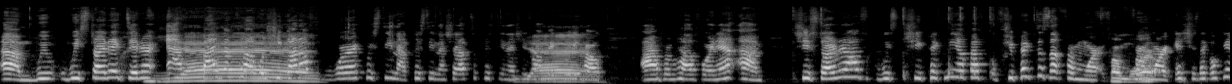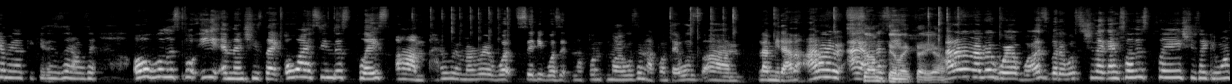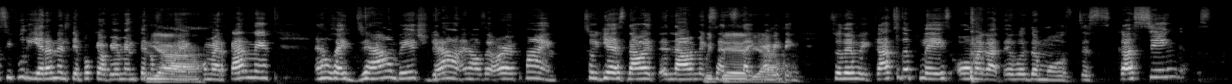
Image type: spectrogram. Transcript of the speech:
Um, we we started dinner at five o'clock when she got off work. Christina, Christina, shout out to Christina. She's on Big Booty Yes. House. Um, from California. Um, she started off. We she picked me up. After, she picked us up from work. From work. and she's like, "Okay, amiga, ¿qué quieres hacer?" I was like, "Oh, well, let's go eat." And then she's like, "Oh, I seen this place. Um, I don't remember what city was it. No, it wasn't La Puente. It was um La Mirada. I don't. I something honestly, like that yeah I don't remember where it was, but it was. She's like, I saw this place. She's like, you want seafood? Y era en el tiempo que obviamente no Yeah. comer carne. And I was like, down, bitch, down. And I was like, all right, fine. So yes, now it now it makes We sense, did, like yeah. everything. So then we got to the place. Oh my god, it was the most disgusting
